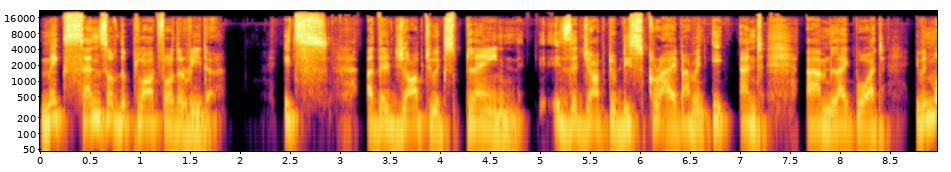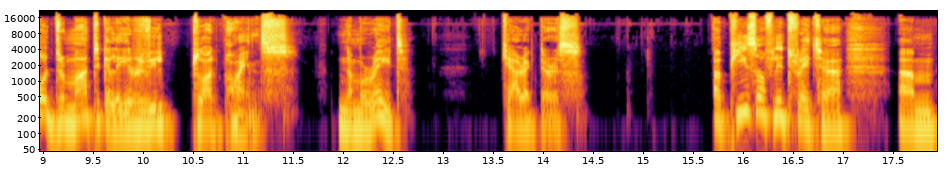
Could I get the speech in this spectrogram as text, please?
make sense of the plot for the reader. It's uh, their job to explain. It's their job to describe. I mean, and um, like what? Even more dramatically, reveal plot points. Number eight, characters. A piece of literature um,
